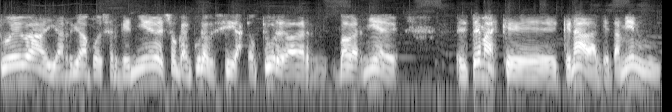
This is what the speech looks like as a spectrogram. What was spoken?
llueva y arriba puede ser que nieve. Yo calculo que sí, hasta octubre va a haber, va a haber nieve. El tema es que, que nada, que también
